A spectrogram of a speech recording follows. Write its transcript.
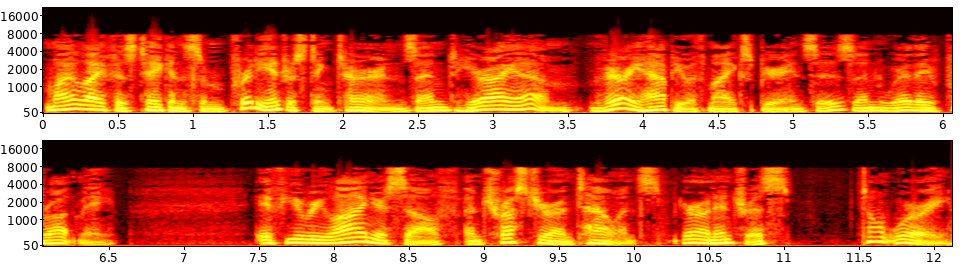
My life has taken some pretty interesting turns, and here I am, very happy with my experiences and where they've brought me. If you rely on yourself and trust your own talents, your own interests, don't worry.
